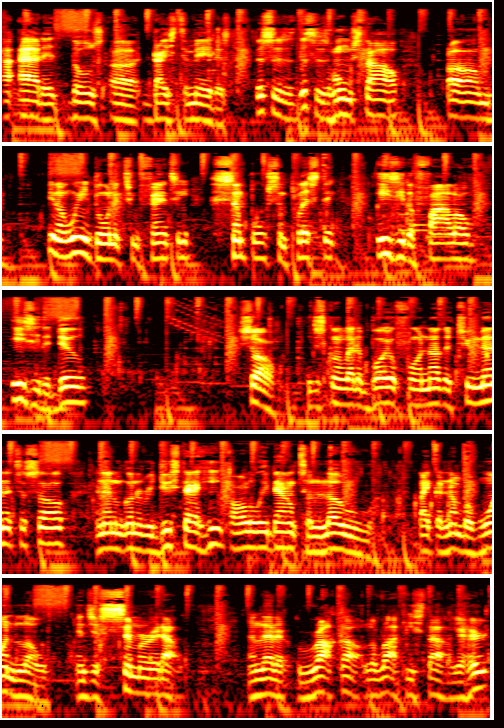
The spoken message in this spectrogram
I added those uh, diced tomatoes. This is this is home style. Um, you know, we ain't doing it too fancy. Simple, simplistic, easy to follow, easy to do. So I'm just gonna let it boil for another two minutes or so, and then I'm gonna reduce that heat all the way down to low, like a number one low, and just simmer it out and let it rock out the Rocky style. You heard?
